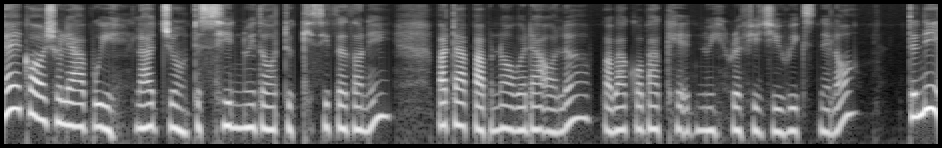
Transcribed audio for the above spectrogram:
ဖဲကောရှူလျာပူလာဂျွန်တစီနွေတော့တုခိစီသောနေပတာပပနောဝဒါအော်လဘဘကောဘခဲနွေ refugee weeks နေလောတနေ့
